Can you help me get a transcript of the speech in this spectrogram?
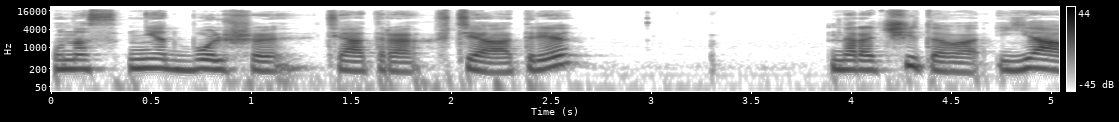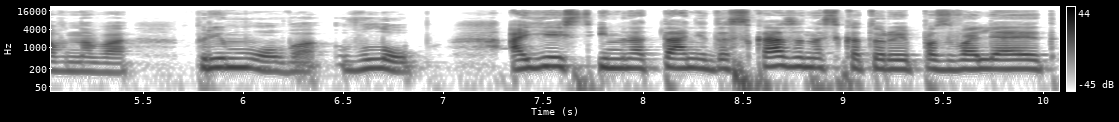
У нас нет больше театра в театре, нарочитого, явного, прямого, в лоб. А есть именно та недосказанность, которая позволяет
